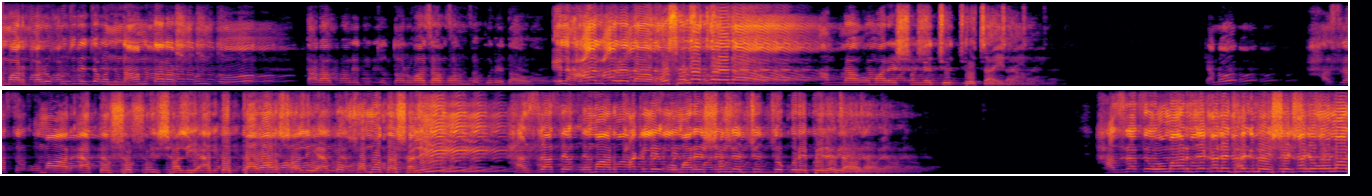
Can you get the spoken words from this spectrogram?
ওমর ফারুক হুজুরের যখন নাম তারা শুনতো, তারা বলে দিত, দরওয়াজা বন্ধ করে দাও এলহান করে দাও, ঘোষণা করে দাও, আমরা ওমরের সঙ্গে যুদ্ধ চাই না কেন হাজরত ওমর এত শক্তিশালী, এত পাওয়ারশালী এত ক্ষমতাশালী হাজরাতে ওমর থাকলে ওমরের সঙ্গে যুদ্ধ করে পেরে যাওয়া যাবে না। হাজরাতে ওমার যেখানে থাকবে, সেখানে ওমর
